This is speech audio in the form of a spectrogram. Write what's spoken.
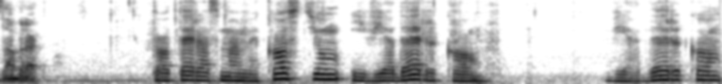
Zabrakło. To teraz mamy kostium i wiaderko. Wiaderko,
